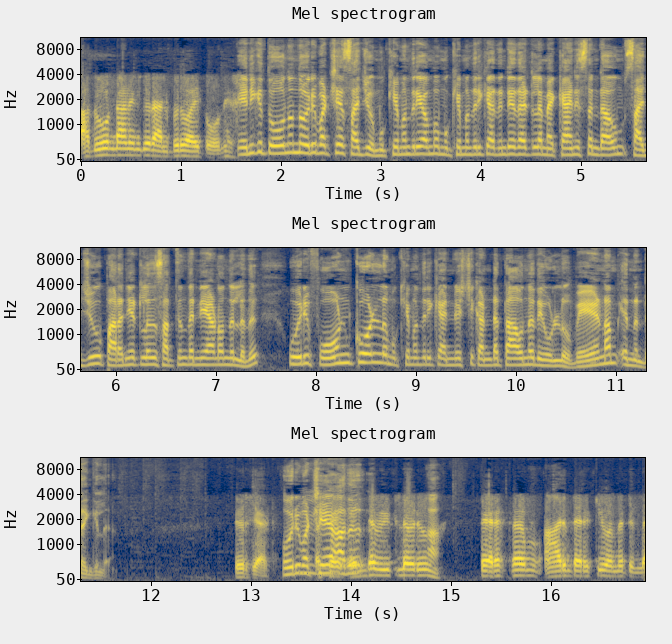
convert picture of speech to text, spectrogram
അതുകൊണ്ടാണ് എനിക്കൊരു അത്ഭുതമായി തോന്നിയത്. എനിക്ക് തോന്നുന്ന ഒരു പക്ഷേ സജു മുഖ്യമന്ത്രിയാകുമ്പോൾ മുഖ്യമന്ത്രിക്ക് അതിന്റെതായിട്ടുള്ള മെക്കാനിസം ഉണ്ടാവും സജു പറഞ്ഞിട്ടുള്ളത് സത്യം തന്നെയാണോ എന്നുള്ളത് ഒരു ഫോൺ കോളിൽ മുഖ്യമന്ത്രിക്ക് അന്വേഷിച്ച് കണ്ടെത്താവുന്നതേ ഉള്ളൂ. വേണം എന്നുണ്ടെങ്കിൽ. തീർച്ചയായിട്ടും. ഒരു പക്ഷേ അത് എന്റെ വീട്ടിലൊരു. തിരക്കും ആരും തിരക്കി വന്നിട്ടില്ല.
